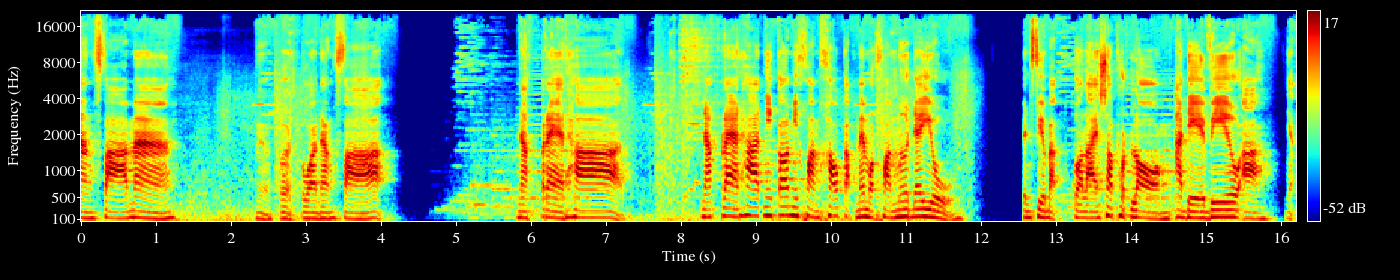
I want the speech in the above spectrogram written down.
นางฟ้ามาเนี่ยเปิดตัวนางฟ้า นักแปรธาตุนักแปรธาตุนี่ก็มีความเข้ากับแม่มดความมืดได้อยู่ เป็นฟีลแบบตัวร้ายชอบทดลอง อะเดวิลอะเนี่ย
